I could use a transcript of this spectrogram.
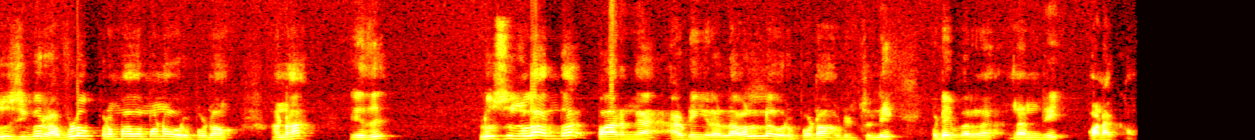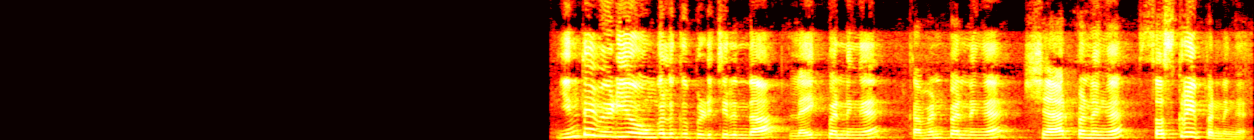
லூசிபர் அவ்வளோ பிரமாதமான ஒரு படம். ஆனால் இது லூசுங்களாக இருந்தால் பாருங்கள் அப்படிங்கிற லெவலில் ஒரு படம் அப்படின்னு சொல்லி விடைபெறேன். நன்றி வணக்கம். இந்த வீடியோ உங்களுக்கு பிடிச்சிருந்தா லைக் பண்ணுங்கள் கமெண்ட் பண்ணுங்கள் ஷேர் பண்ணுங்கள் சப்ஸ்கிரைப் பண்ணுங்கள்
